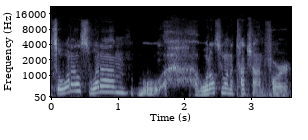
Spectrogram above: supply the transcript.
so what else? What um? What else you want to touch on for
